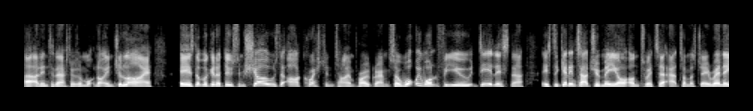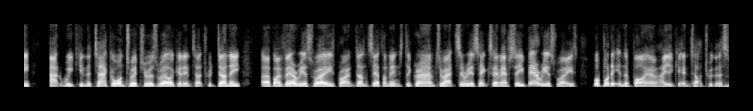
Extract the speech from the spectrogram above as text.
uh, and internationals and whatnot in July is that we're going to do some shows that are question time programs. So what we want for you, dear listener, is to get in touch with me on, on Twitter at Thomas J. Rennie, at Week in the Tackle on Twitter as well. Get in touch with Dunny uh, by various ways. Brian Dunseth on Instagram to at SiriusXMFC, various ways. We'll put it in the bio how you get in touch with us.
